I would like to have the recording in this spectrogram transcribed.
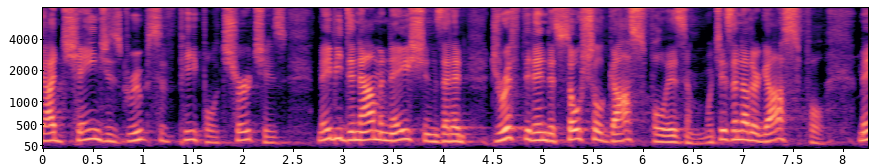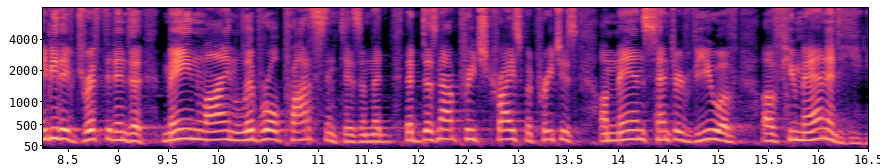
God changes groups of people, churches, maybe denominations that had drifted into social gospelism, which is another gospel. Maybe they've drifted into mainline liberal Protestantism that, that does not preach Christ but preaches a man centered view of, of humanity.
